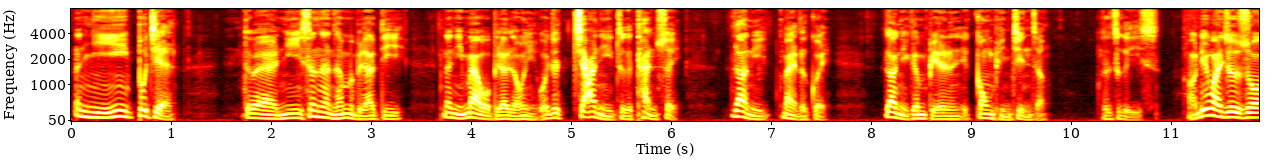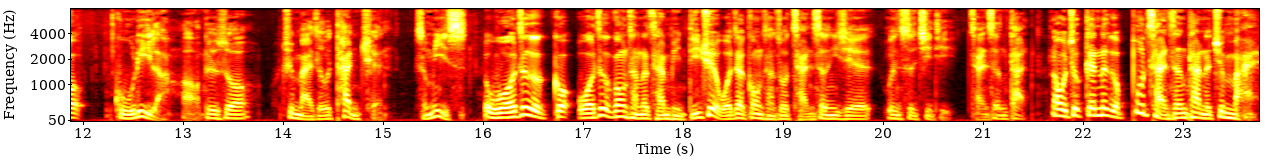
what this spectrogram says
那你不减，对不对？你生产成本比较低。那你卖我比较容易，我就加你这个碳税，让你卖得贵，让你跟别人公平竞争，是这个意思。好，另外就是说鼓励了啊，比如说去买这个碳权，什么意思？我这个工我这个工厂的产品的确我在工厂所产生一些温室气体，产生碳，那我就跟那个不产生碳的去买，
